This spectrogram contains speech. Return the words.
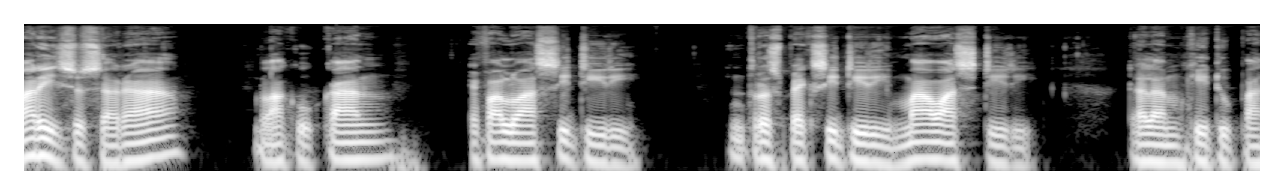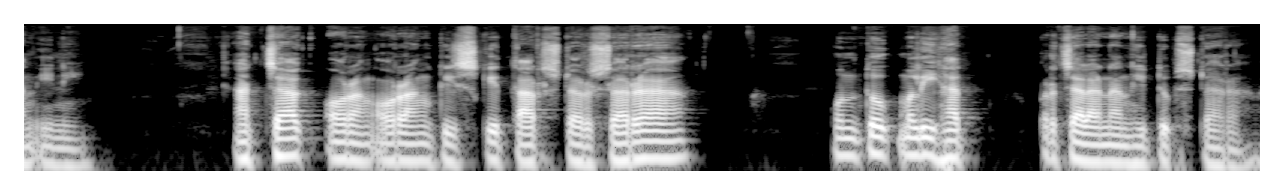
Mari saudara melakukan evaluasi diri, introspeksi diri, mawas diri dalam kehidupan ini. Ajak orang-orang di sekitar saudara-saudara untuk melihat perjalanan hidup saudara.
